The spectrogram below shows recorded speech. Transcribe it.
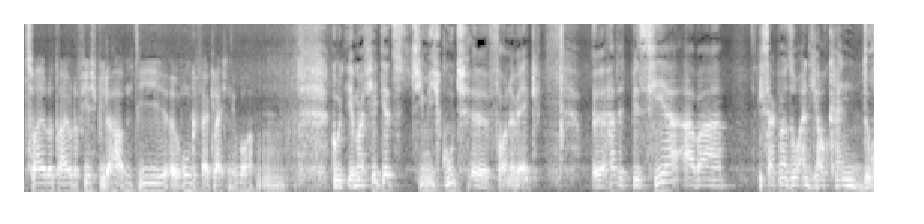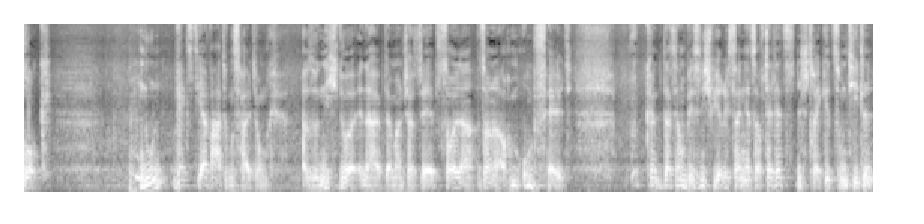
zwei oder drei oder vier Spieler haben, die ungefähr gleichen Niveau haben. Gut, ihr marschiert jetzt ziemlich gut vorneweg. hattet bisher aber ich sag mal so, eigentlich auch keinen Druck. Nun wächst die Erwartungshaltung. Also nicht nur innerhalb der Mannschaft selbst, sondern auch im Umfeld. könnte das ja ein bisschen schwierig sein jetzt auf der letzten Strecke zum Titel?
